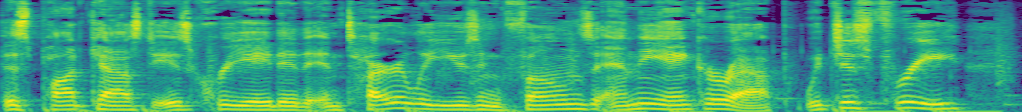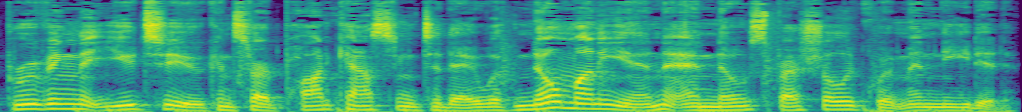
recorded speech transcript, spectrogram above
This podcast is created entirely using phones and the Anchor app, which is free, proving that you too can start podcasting today with no money in and no special equipment needed.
